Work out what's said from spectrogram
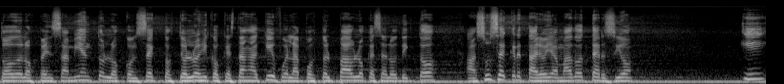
Todos los pensamientos, los conceptos teológicos que están aquí, fue el apóstol Pablo que se los dictó a su secretario llamado Tercio. Y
